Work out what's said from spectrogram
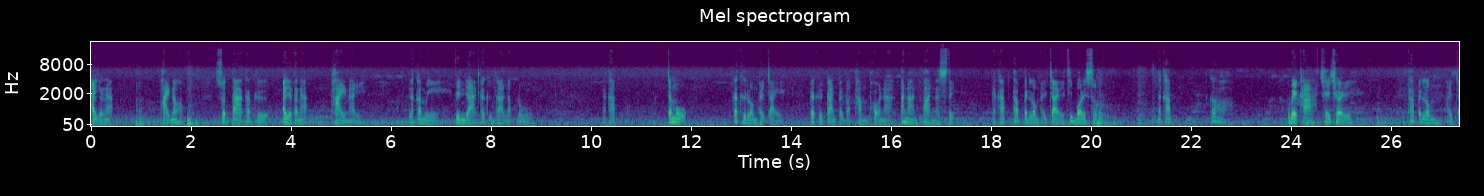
อายตนะภายนอก ส่วนตาก็คืออายตนะภายใน แล้วก็มีวิญญาณก็คือการรับรู้นะครับ จมูกก็คือลมหายใจ ก็คือการเปฏิบัติธรรมภาวนาอนาปานสตินะครับ ถ้าเป็นลมหายใจที่บริสุทธิ์ นะครับ ก็อุเบกขาเฉยๆ ถ้าเป็นลมหายใจ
